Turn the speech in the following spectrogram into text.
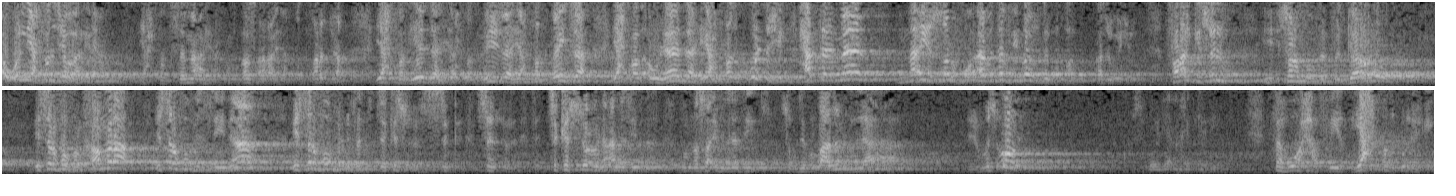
أول يحفظ جوارحه. يحفظ سمعه يحفظ بصره يحفظ فرجه يحفظ يده يحفظ رجله يحفظ بيته يحفظ أولاده يحفظ كل شيء. حتى المال ما يصرفه أبدا في بغض الله عز وجل. يصرف يصرفه في القر يصرفه في الخمرة يصرفه في الزنا يصرفوا في التكسع والعمزي والمصائب التي تغضب الله عز وجل. لا مسؤول. مسؤول يا أخي الكريم. فهو حفيظ يحفظ كل شيء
